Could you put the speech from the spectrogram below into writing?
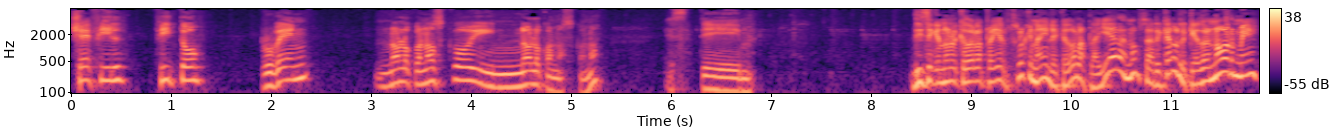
Sheffield, Fito, Rubén, no lo conozco y no lo conozco, ¿no? Este. Dice que no le quedó la playera. Pues creo que nadie le quedó la playera, ¿no? O sea, a Ricardo le quedó enorme.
